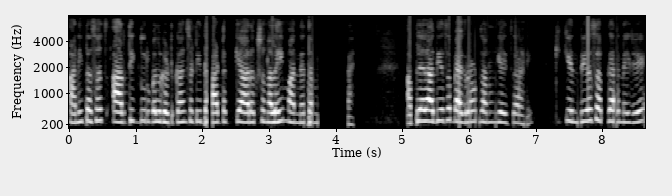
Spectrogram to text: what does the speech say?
आणि तसंच आर्थिक दुर्बल घटकांसाठी दहा टक्के आरक्षणालाही मान्यता मिळाली आहे. आपल्याला आधी याचं बॅकग्राऊंड जाणून घ्यायचं आहे की केंद्रीय सरकारने जे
